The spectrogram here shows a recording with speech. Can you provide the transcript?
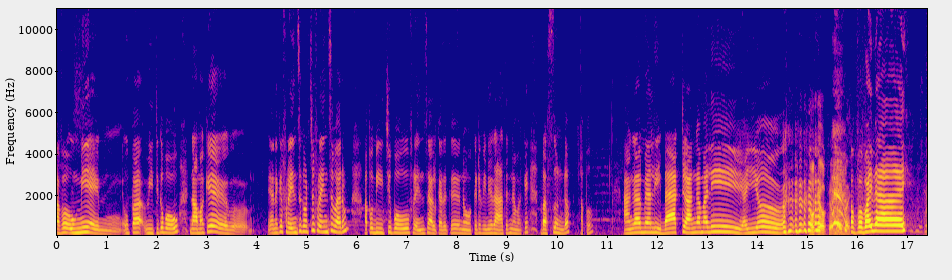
അപ്പോൾ ഉമ്മി ഉപ്പ വീട്ടിക്ക് പോവും. നമുക്ക് എനിക്ക് ഫ്രണ്ട്സ് കുറച്ച് ഫ്രണ്ട്സ് വരും. അപ്പോൾ ബീച്ചിൽ പോവും. ഫ്രണ്ട്സ് ആൾക്കാർക്ക് നോക്കിയിട്ട് പിന്നെ രാത്രി നമുക്ക് ബസ്സുണ്ടോ അപ്പോൾ അങ്കമാലി ബാക്ക് ടു അങ്കമാലി. അയ്യോ. ഓക്കെ ഓക്കെ ബൈ ബൈ അപ്പോൾ ബൈ ബൈ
